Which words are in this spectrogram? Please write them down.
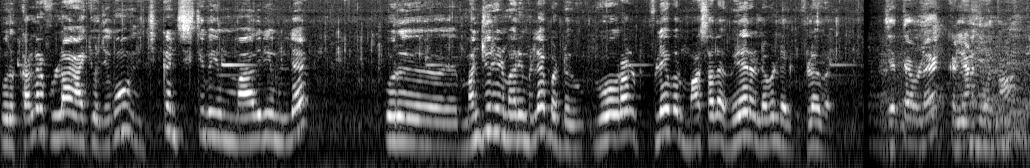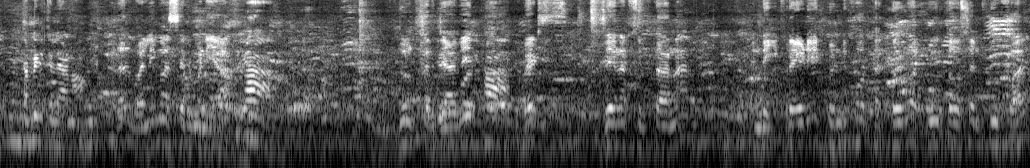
ஒரு கலர்ஃபுல்லாக ஆக்கி வச்சுருக்கோம். சிக்கன் சிக்ஸ்டி ஃபைவ் மாதிரியும் இல்லை ஒரு மஞ்சூரியன் மாதிரியும் இல்லை பட் ஓவரால் ஃப்ளேவர் மசாலா வேறு லெவலில் இருக்குது ஃப்ளேவர் ஜெத்தாவில் கல்யாணத்துக்கு வந்தோம் தமிழ் கல்யாணம். வலிமா செரமனியா? துல்கர் ஜாவேத் பெட்ஸ் ஜெய்னப் சுல்தானா இன்றைக்கு Friday twenty four October two thousand two five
